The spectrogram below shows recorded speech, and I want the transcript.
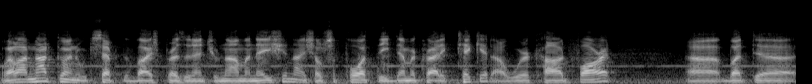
Well, I'm not going to accept the vice presidential nomination. I shall support the Democratic ticket. I'll work hard for it. Uh, but uh,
